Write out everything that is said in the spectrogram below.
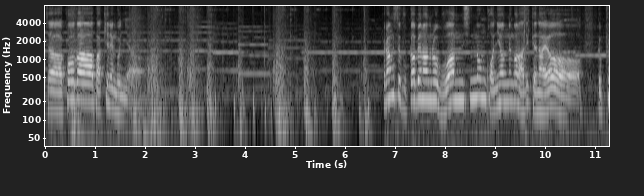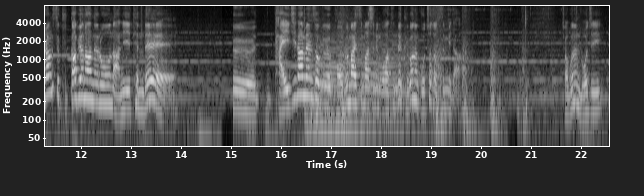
자, 코어가 박히는군요. 프랑스 국가 변환으로 무한 신놈 권위 얻는 건 아직 되나요? 그 프랑스 국가 변환으로는 아닐 텐데 그 달진하면서 그 버그 말씀하시는 것 같은데 그거는 고쳐졌습니다. 저분은 뭐지?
